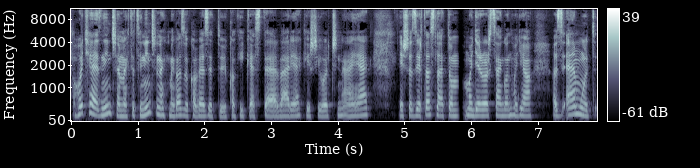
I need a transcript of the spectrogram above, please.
Hogyha ez nincsen meg, tehát hogy nincsenek meg azok a vezetők, akik ezt elvárják és jól csinálják, és azért azt látom Magyarországon, hogy a, az elmúlt,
